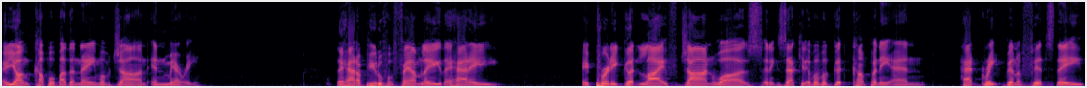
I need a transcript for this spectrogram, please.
a young couple by the name of John and Mary. They had a beautiful family. They had a, a pretty good life. John was an executive of a good company and had great benefits. They,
